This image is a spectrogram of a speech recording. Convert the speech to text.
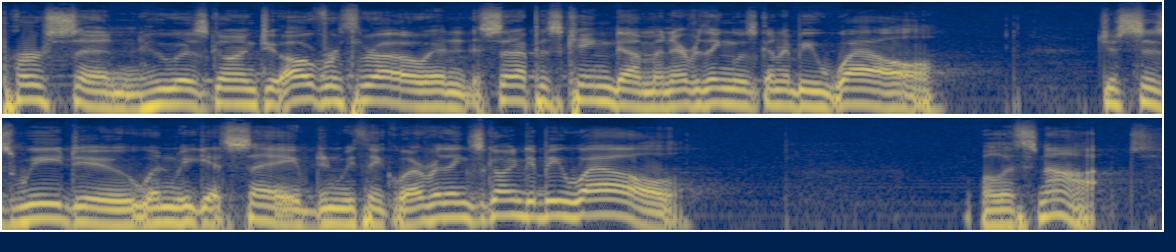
person who was going to overthrow and set up his kingdom and everything was going to be well, just as we do when we get saved and we think, well, everything's going to be well. Well, it's not.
